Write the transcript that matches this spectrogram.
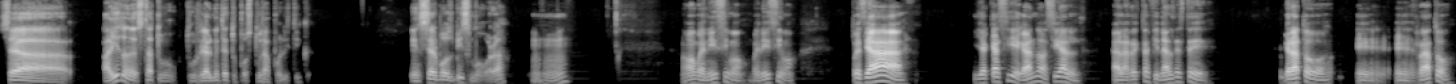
sea, ahí es donde está tu, tu realmente tu postura política. En ser vos mismo, ¿verdad? No, buenísimo, buenísimo. Pues ya ya casi llegando así al, a la recta final de este grato eh, eh, rato.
